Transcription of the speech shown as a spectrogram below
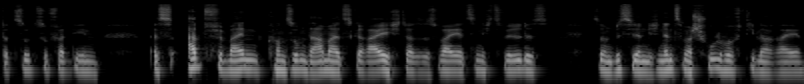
dazu zu verdienen. Es hat für meinen Konsum damals gereicht. Also es war jetzt nichts Wildes so ein bisschen, ich nenne es mal Schulhofdealerei.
